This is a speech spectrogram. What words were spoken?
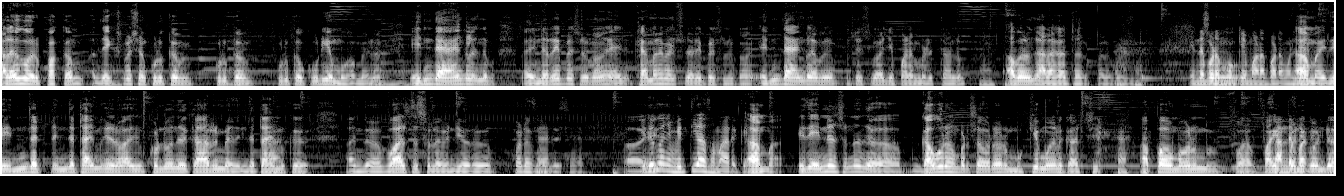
அழகு ஒரு பக்கம் அந்த எக்ஸ்பிரஷன் கொடுக்க கொடுக்க கொடுக்கக்கூடிய முகம் என்ன? எந்த ஆங்கிள் இருந்து நிறைய பேர் சொல்லியிருக்காங்க கேமராமேன்ஸ் நிறைய பேர் சொல்லியிருக்காங்க எந்த ஆங்கிள் பற்றி சிவாஜி படம் எடுத்தாலும் அவர் வந்து அழகாக தான் இருப்பார் அப்படின்ட்டு. இந்த படம் முக்கியமான படம் ஆமாம் இது இந்த இந்த டைமுக்கு கொண்டு வந்தது காரணமே அது. இந்த டைமுக்கு அந்த வாழ்த்து சொல்ல வேண்டிய ஒரு படம் அது. இது கொஞ்சம் வித்தியாசமா இருக்கு. ஆமாம் இது என்னன்னு சொன்னால் இந்த கௌரவம் படத்தில் வர ஒரு முக்கியமான காட்சி. அப்பா மகனும் ஃபைட் பண்ணி கொண்டு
